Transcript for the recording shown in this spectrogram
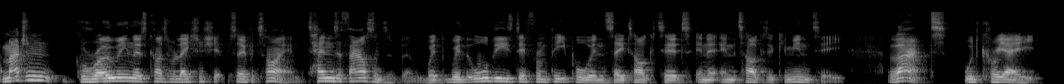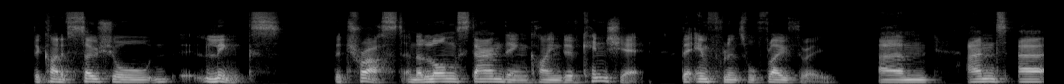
Imagine growing those kinds of relationships over time, tens of thousands of them, with with all these different people in say targeted in a, in a targeted community. That would create the kind of social links, the trust, and the long-standing kind of kinship that influence will flow through. Um, And uh,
